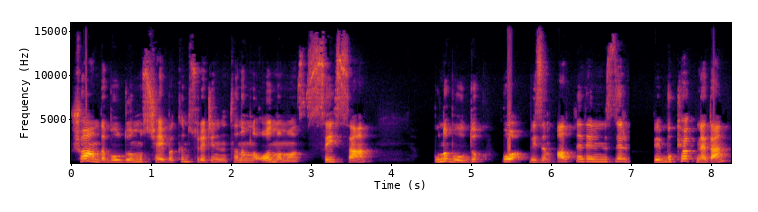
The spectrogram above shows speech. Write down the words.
şu anda bulduğumuz şey bakım sürecinin tanımlı olmamasıysa bunu bulduk. Bu bizim alt nedenimizdir ve bu kök neden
